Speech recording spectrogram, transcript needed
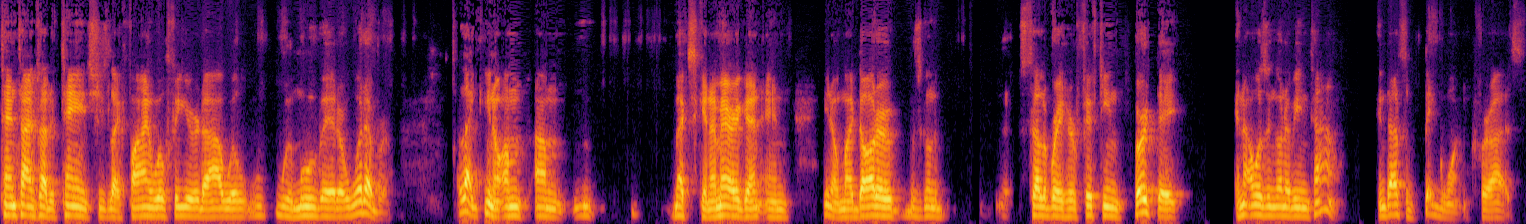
10 times out of 10, she's like, fine, we'll figure it out. We'll, we'll move it or whatever. Like, you know, I'm, I'm Mexican American and, you know, my daughter was going to celebrate her 15th birthday and I wasn't going to be in town. And that's a big one for us.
